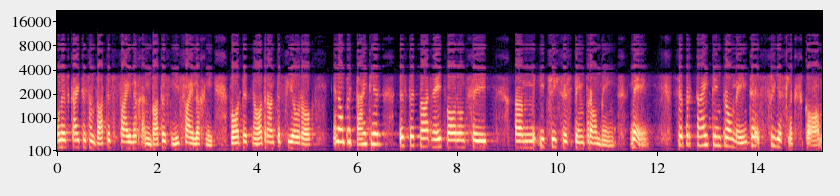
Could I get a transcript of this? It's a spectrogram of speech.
onderskei tussen wat is veilig en wat is nie veilig nie, waar dit naderhand te veel raak. En dan partykeer is dit maar net waar ons sê ehm um, ietsie soos temperament, nê. Nee. So party temperamente is vreeslik skaam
